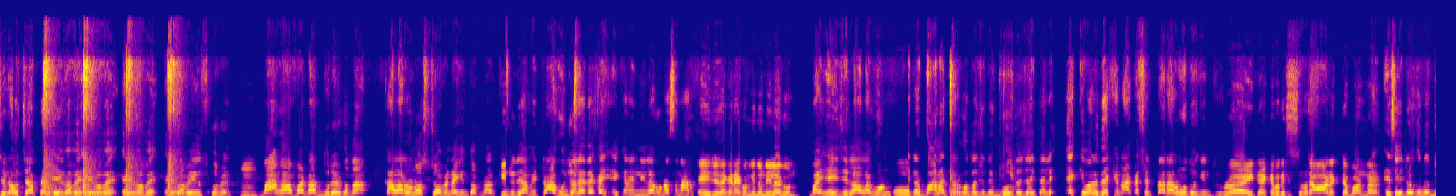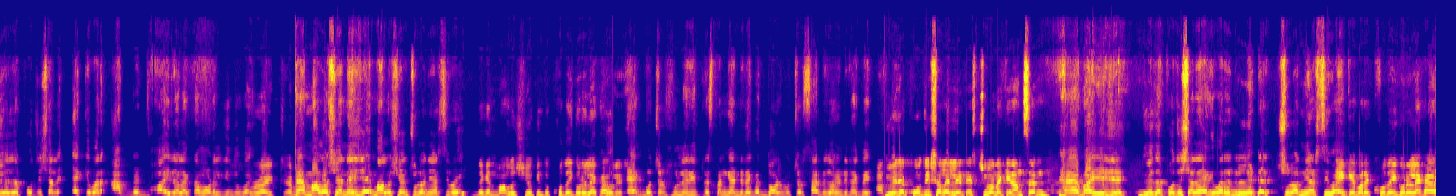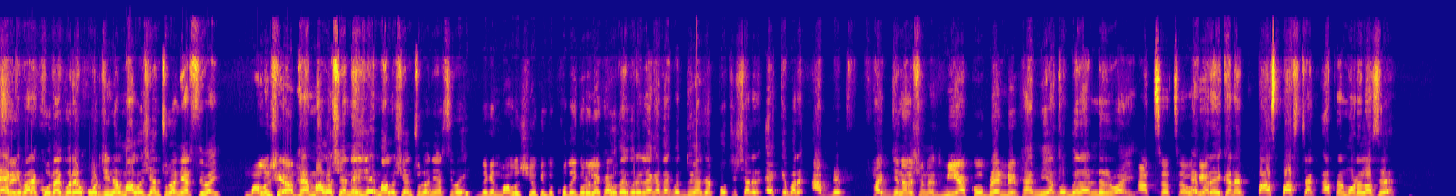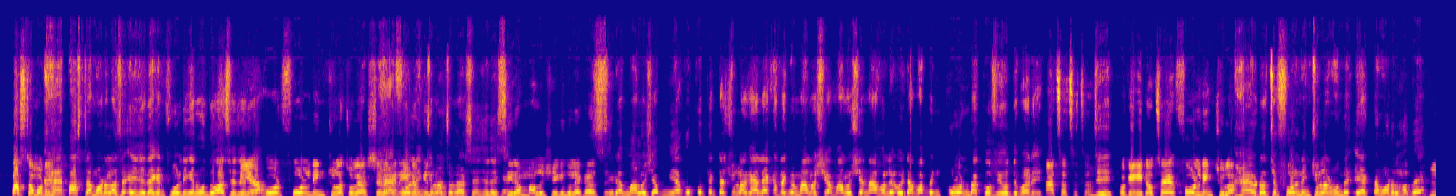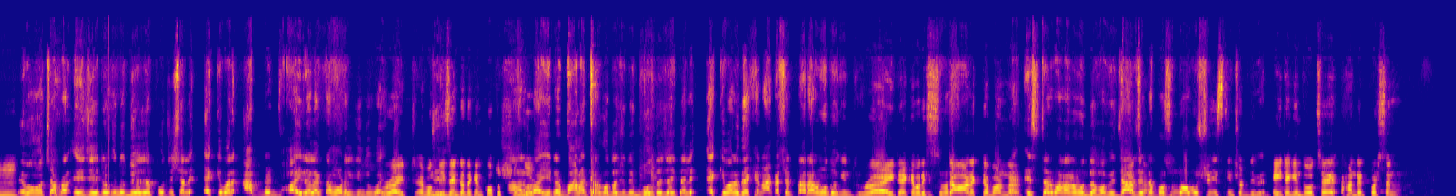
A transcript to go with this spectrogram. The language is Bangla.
যেটা হচ্ছে আপনি এইভাবে এইভাবে এইভাবে এইভাবে ইউজ করবেন। ভাঙা ফাটা দূরের কথা। কালারও নষ্ট হবে না কিন্তু আপনার। কিন্তু যদি আমি একটু আগুন জ্বালিয়ে দেখাই এখানে নীলাগুন আছে না? এই যে দেখেন এখন কিন্তু নীলাগুন ভাই এই যে লাল আগুন এটার বানারটার কথা যদি বলতে যাই তাহলে একেবারে দেখেন আকাশের তারার মতো কিন্তু। রাইট একেবারে? স্টার একটা বার্নার এটাও কিন্তু দুই হাজার পঁচিশ সালে একেবারে আপডেট ভাইরাল একটা মডেল কিন্তু ভাই। রাইট হ্যাঁ মালয়েশিয়ান এই যে মালয়েশিয়ান চুলা নিয়ে আসছি ভাই। দেখেন মালয়েশিয়াও কিন্তু খোদাই করে লেখা এক বছর ফুলি রিপ্লেসমেন্ট গ্যারান্টি থাকবে দশ বছর সার্ভিস ওয়ারেন্টি থাকবে। দুই হাজার পঁচিশ সালে লেটেস্ট চুলা নাকি আনছেন? হ্যাঁ ভাই এই যে দুই হাজার পঁচিশ সালে একেবারে লেটেস্ট চুলা নিয়ে আসছি ভাই। একেবারে খোদাই করে লেখা আছে। একেবারে খোদাই করে অরিজিনাল মালয়েশিয়ান চুলা নিয়ে আসছি ভাই। মালয়েশিয়ান? হ্যাঁ মালয়েশিয়ান। এই যে মালয়েশিয়ান চুলা নিয়ে আসছি ভাই। দেখেন মালয়েশিয়াও কিন্তু খোদাই করে লেখা। খোদাই করে লেখা থাকবে দুই হাজার পঁচিশ সালের একেবারে আপডেট ফাইভ জেনারেশনের মিয়াকো ব্র্যান্ডের। হ্যাঁ মিয়াকো ব্র্যান্ডের ভাই। আচ্ছা আচ্ছা ওকে এবারে এখানে পাঁচ পাঁচটা আপনার মডেল আছে। পাঁচটা মডেল হ্যাঁ পাঁচটা মডেল আছে। এই যে দেখেন ফোল্ডিং এর মধ্যেও আছে যেটা। ফোল্ডিং চুলা চলে আসছে। হ্যাঁ দেখেন ফোল্ডিং চুলা চলে আসছে এই যে দেখেন। সিরাম মালয়েশিয়া কিন্তু লেখা আছে। সিরাম মালয়েশিয়া। প্রত্যেকটা চুলা গায়ে লেখা থাকবে মালয়েশিয়া। মালয়েশিয়া না হলে ওইটা ভাববেন কোলন বা কফি হতে পারে। আচ্ছা আচ্ছা আচ্ছা। জি। ওকে এটা হচ্ছে ফোল্ডিং চুলা। হ্যাঁ ওটা হচ্ছে ফোল্ডিং চুলার মধ্যে একটা মডেল হবে। এবং হচ্ছে আপনার এই যে এটাও কিন্তু দুই হাজার পঁচিশ সালে একেবারে আপডেট ভাইরাল একটা মডেল কিন্তু ভাই। রাইট এবং। ডিজাইনটা দেখেন কত সুন্দর। ভাই এটার বানারটার কথা যদি বলতে যাই তাহলে একেবারে দেখেন আকাশের তারার মতো কিন্তু। রাইট একেবারে স্টার একটা বার্নার। স্টার বানানোর মধ্যে হবে। যার আচ্ছা। যেটা পছন্দ অবশ্যই স্ক্রিনশট দিবেন। এইটা কিন্তু হচ্ছে hundred percent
